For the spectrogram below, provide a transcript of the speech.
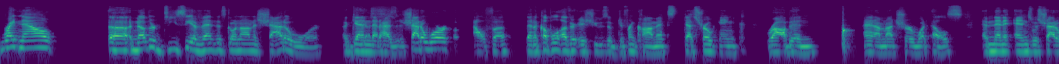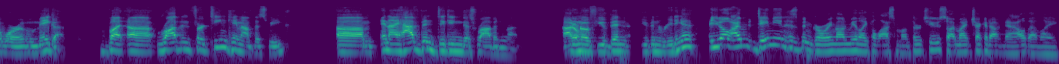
right now uh, another dc event that's going on is shadow war. Again yes. that has shadow war alpha then a couple other issues of different comics deathstroke inc robin and I'm not sure what else. And then it ends with Shadow War Omega. But uh, Robin 13 came out this week, um, and I have been digging this Robin run. I don't know if you've been you've been reading it. You know, I'm Damian has been growing on me like the last month or two, so I might check it out now that like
